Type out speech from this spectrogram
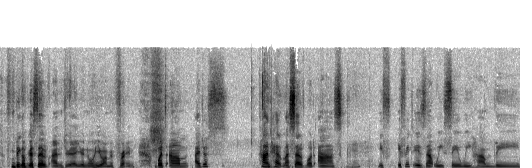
Big up yourself, Andrea. You know you are my friend. But um, I just can't help myself but ask mm -hmm. if if it is that we say we have the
